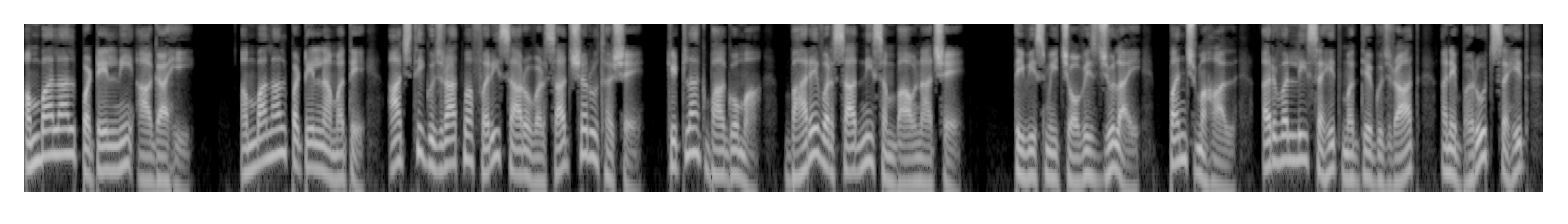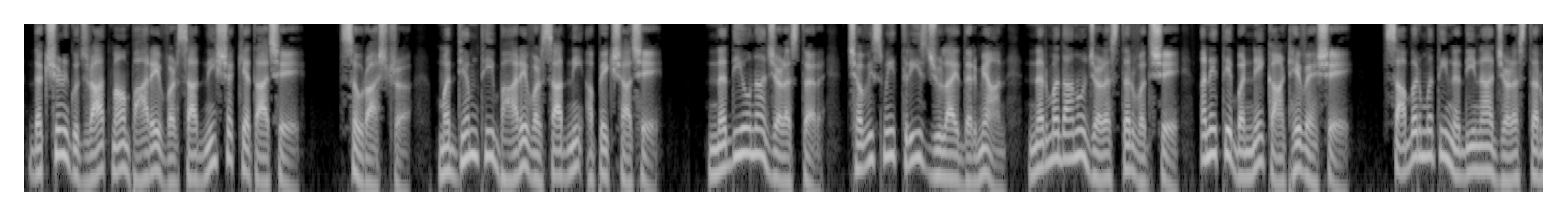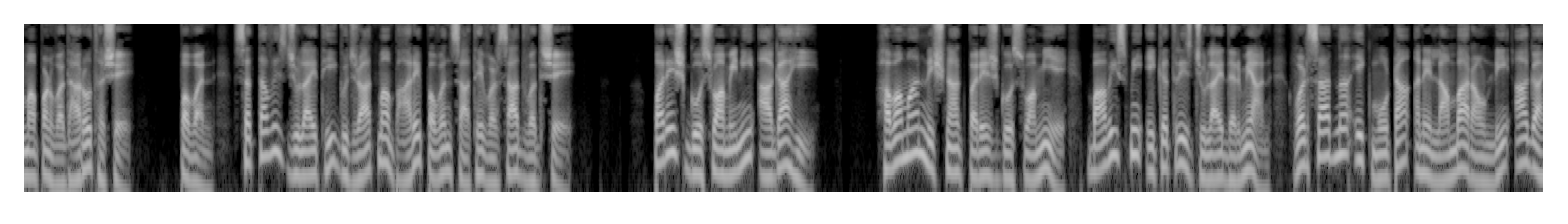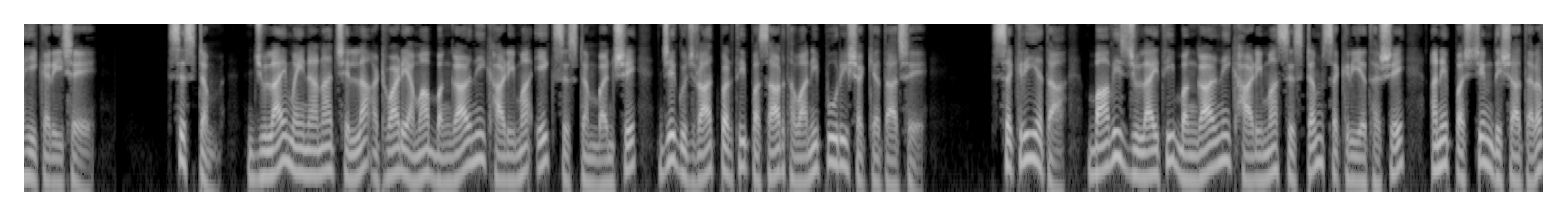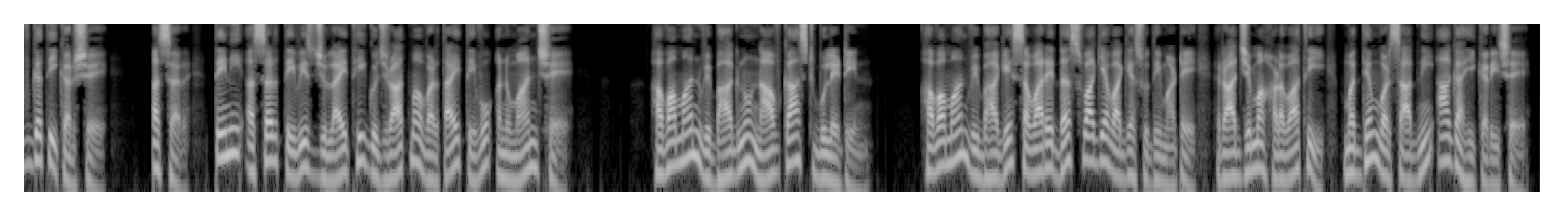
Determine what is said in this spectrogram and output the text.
અંબાલાલ પટેલની આગાહી. અંબાલાલ પટેલના મતે, આજથી ગુજરાતમાં ફરી સારો વરસાદ શરૂ થશે. કેટલાક ભાગોમાં ભારે વરસાદની સંભાવના છે. ત્રેવીસમી ચોવીસ જુલાઈ, પંચમહાલ, અરવલ્લી સહિત મધ્ય ગુજરાત અને ભરૂચ સહિત દક્ષિણ ગુજરાતમાં ભારે વરસાદની શક્યતા છે. સૌરાષ્ટ્ર, મધ્યમથી ભારે વરસાદની અપેક્ષા છે. નદીઓના જળસ્તર, છવ્વીસમી ત્રીસ જુલાઈ દરમિયાન નર્મદાનું જળસ્તર વધશે અને તે બંને કાંઠે વહેશે. સાબરમતી નદીના જળસ્તરમાં પણ વધારો થશે. પવન, સત્તાવીસ જુલાઈથી ગુજરાતમાં ભારે પવન સાથે વરસાદ વધશે. પરેશ ગોસ્વામીની આગાહી. હવામાન નિષ્ણાત પરેશ ગોસ્વામીએ બાવીસમી એકત્રીસ જુલાઈ દરમિયાન વરસાદના એક મોટા અને લાંબા રાઉન્ડની આગાહી કરી છે. સિસ્ટમ. જુલાઈ મહિનાના છેલ્લા અઠવાડિયામાં બંગાળની ખાડીમાં એક સિસ્ટમ બનશે જે ગુજરાત પરથી પસાર થવાની પૂરી શક્યતા છે. સક્રિયતા, બાવીસ જુલાઈથી બંગાળની ખાડીમાં સિસ્ટમ સક્રિય થશે અને પશ્ચિમ દિશા તરફ ગતિ કરશે. અસર, તેની અસર ત્રેવીસ જુલાઈથી ગુજરાતમાં વર્તાય તેવું અનુમાન છે. હવામાન વિભાગનું નાવકાસ્ટ બુલેટિન. હવામાન વિભાગે સવારે દસ વાગ્યા વાગ્યા સુધી માટે રાજ્યમાં હળવાથી મધ્યમ વરસાદની આગાહી કરી છે.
